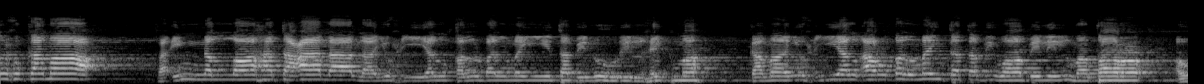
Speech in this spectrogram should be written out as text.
الحكماء فإن الله تعالى لا يحيي القلب الميت بنور الحكمة كما يحيي الأرض الميتة بوابل المطر أو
